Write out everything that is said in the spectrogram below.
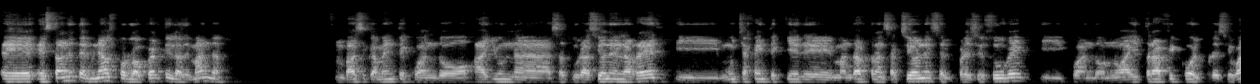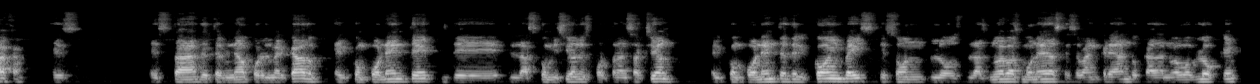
Eh, están determinados por la oferta y la demanda. Básicamente cuando hay una saturación en la red y mucha gente quiere mandar transacciones, el precio sube y cuando no hay tráfico, el precio baja. Es, está determinado por el mercado. El componente de las comisiones por transacción el componente del Coinbase, que son las nuevas monedas que se van creando cada nuevo bloque,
